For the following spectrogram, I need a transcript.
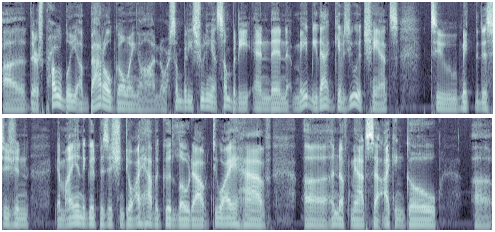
uh, there's probably a battle going on or somebody shooting at somebody, and then maybe that gives you a chance to make the decision: Am I in a good position? Do I have a good loadout? Do I have uh, enough mats that I can go uh,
